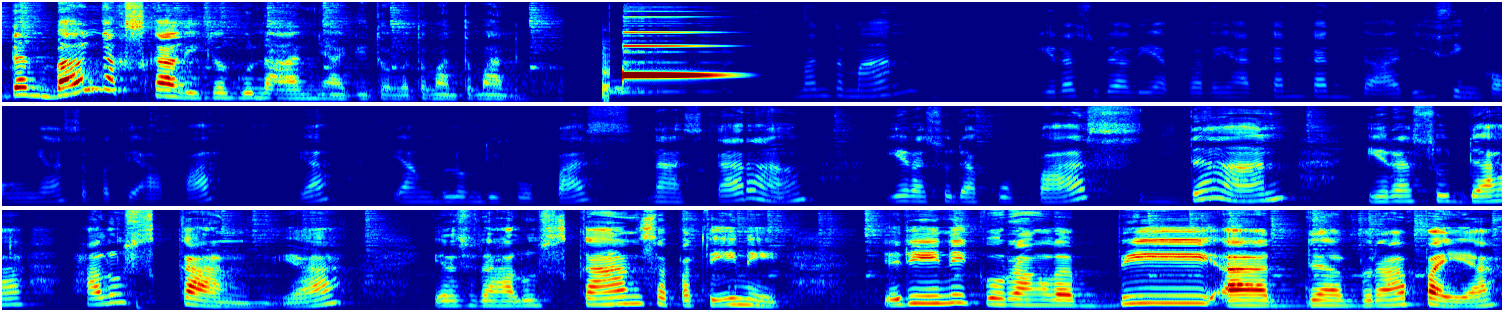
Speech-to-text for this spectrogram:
dan banyak sekali kegunaannya gitu loh teman-teman teman-teman Ira sudah lihat perlihatkan kan tadi singkongnya seperti apa ya yang belum dikupas. Nah, sekarang Ira sudah kupas dan Ira sudah haluskan ya. Ira sudah haluskan seperti ini. Jadi ini kurang lebih ada berapa ya?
